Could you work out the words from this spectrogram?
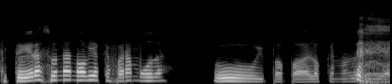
que tuvieras una novia que fuera muda. Uy, papá, lo que no le diría.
